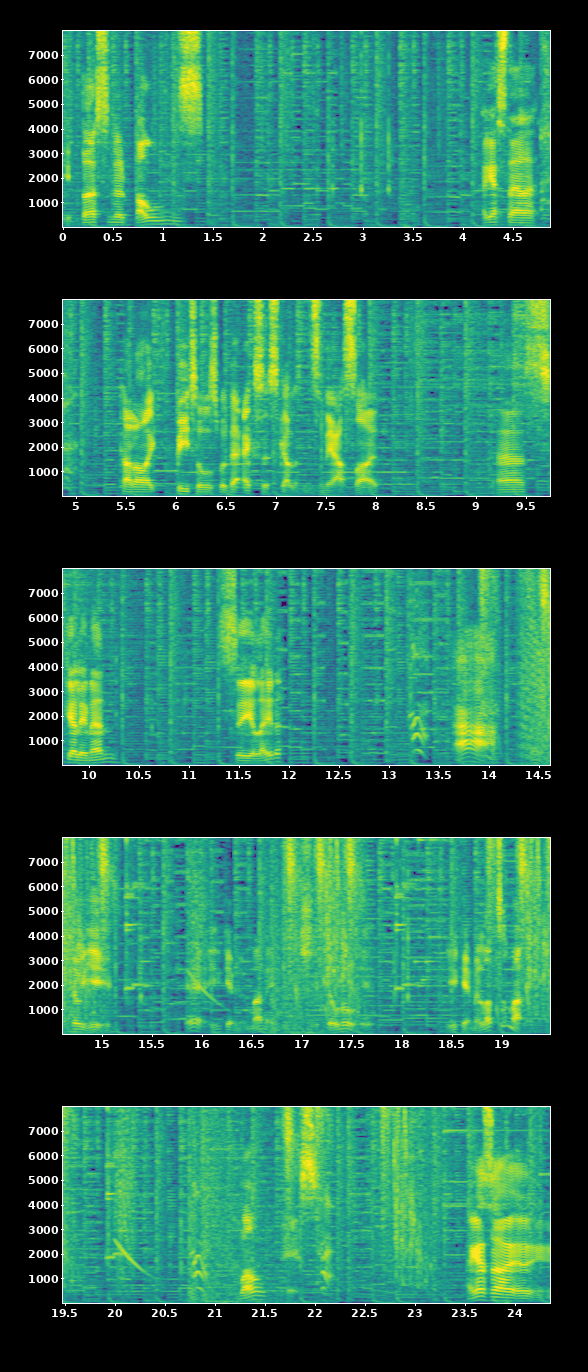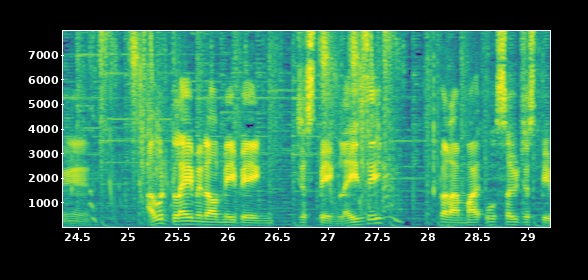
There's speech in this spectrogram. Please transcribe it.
You burst into bones. I guess they're kind of like beetles with their exoskeletons on the outside. Uh, Skelly Men. See you later. Ah, I'll kill you. Yeah, you gave me money. I should have killed all of you. You gave me lots of money. Well, piss. I guess I, uh, I would blame it on me being just being lazy, but I might also just be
